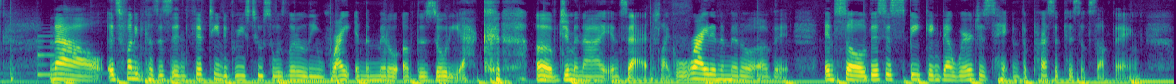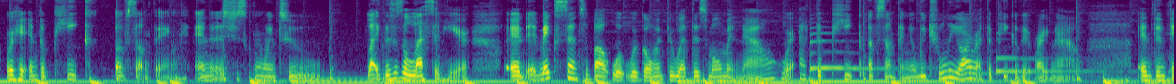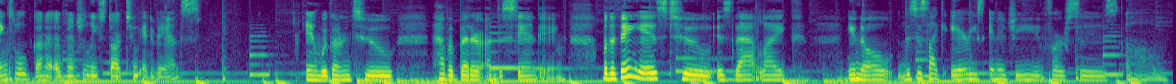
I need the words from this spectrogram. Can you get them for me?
Now, it's funny because it's in 15 degrees too, so it's literally right in the middle of the zodiac of Gemini and Sag, like right in the middle of it. And so this is speaking that we're just hitting the precipice of something. We're hitting the peak of something. And it's just going to, like, this is a lesson here. And it makes sense about what we're going through at this moment now. We're at the peak of something, and we truly are at the peak of it right now. And then things will gonna eventually start to advance. And we're going to have a better understanding. But the thing is, too, is that like, you know, this is like Aries energy versus um,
